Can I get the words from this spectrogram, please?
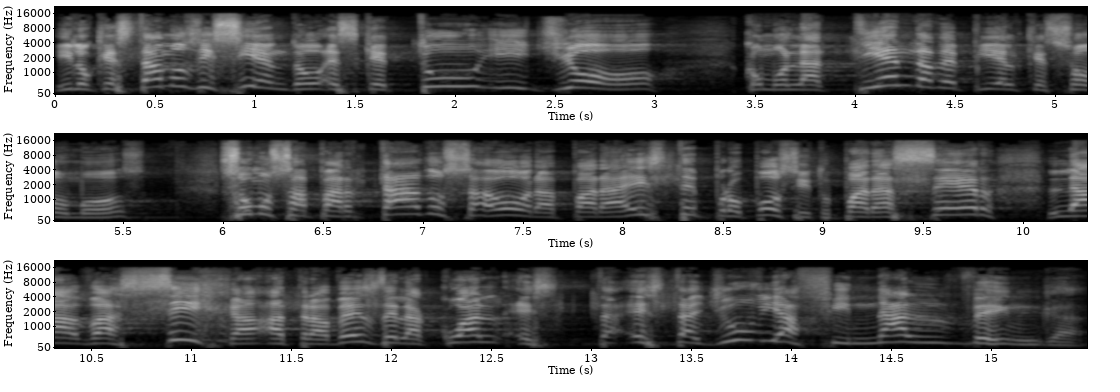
Y lo que estamos diciendo es que tú y yo, como la tienda de piel que somos, somos apartados ahora para este propósito, para hacer la vasija a través de la cual esta, esta lluvia final venga.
